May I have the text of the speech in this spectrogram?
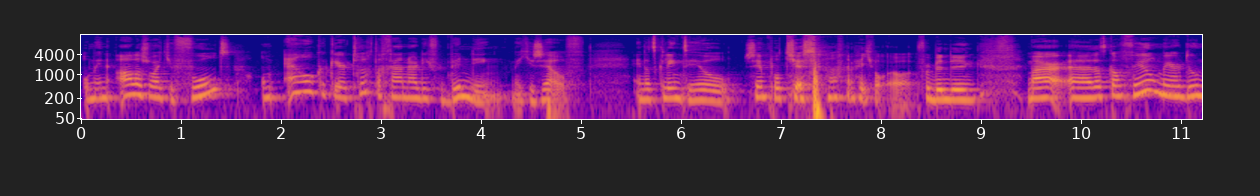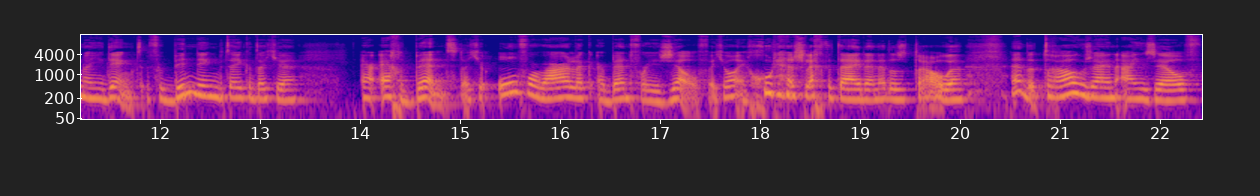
om in alles wat je voelt, om elke keer terug te gaan naar die verbinding met jezelf. En dat klinkt heel simpeltjes, weet je wel, oh, verbinding. Maar uh, dat kan veel meer doen dan je denkt. Verbinding betekent dat je er echt bent. Dat je onvoorwaardelijk er bent voor jezelf. Weet je wel, in goede en slechte tijden, net als trouwen. Hè, de trouw zijn aan jezelf.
